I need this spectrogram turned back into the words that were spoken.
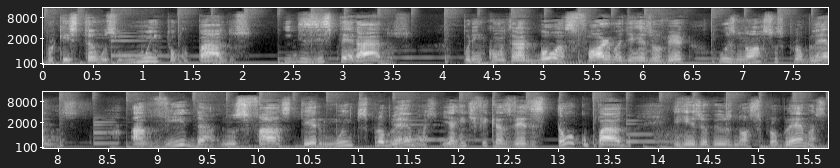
porque estamos muito ocupados e desesperados por encontrar boas formas de resolver os nossos problemas a vida nos faz ter muitos problemas e a gente fica às vezes tão ocupado em resolver os nossos problemas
